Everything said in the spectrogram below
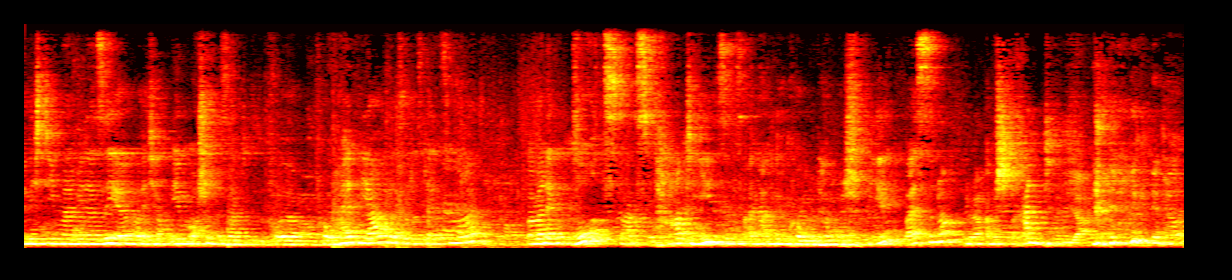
wenn ich die mal wieder sehe, weil ich habe eben auch schon gesagt, vor, vor einem halben Jahr oder so das letzte Mal, bei meiner Geburtstagsparty sind es alle angekommen und haben gespielt, weißt du noch? Am Strand. genau.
